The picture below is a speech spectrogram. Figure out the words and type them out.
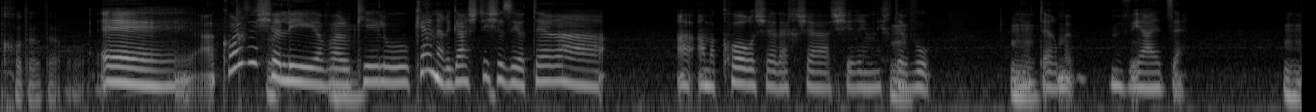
פחות או יותר. אה, הכל זה שלי, אבל Mhm. כאילו, כן, הרגשתי שזה יותר ה... ה- המקור של איך שהשירים נכתבו. אני מהמם. יותר מביאה את זה. מהמם.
